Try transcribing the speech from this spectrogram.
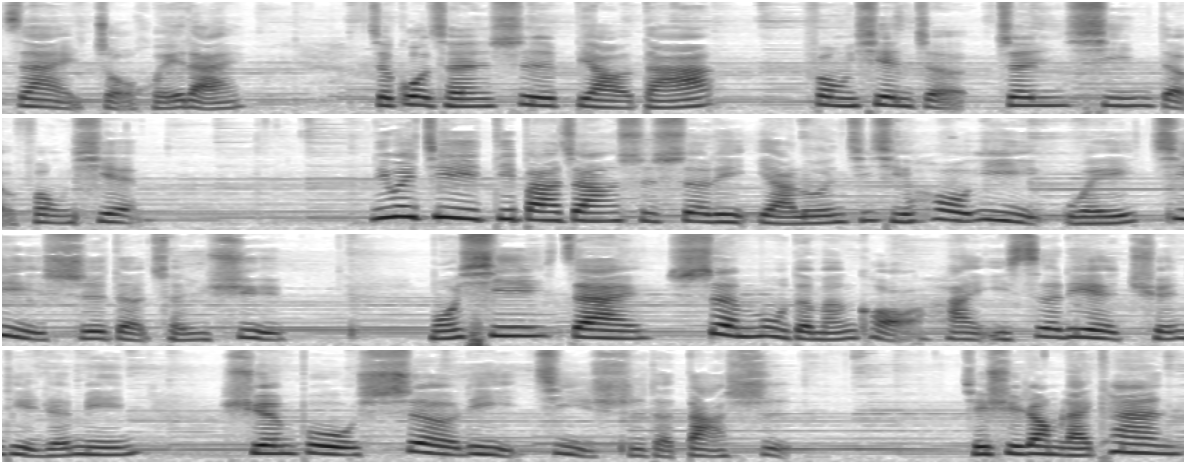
再走回来。这过程是表达奉献者真心的奉献。利未记第八章是设立亚伦及其后裔为祭司的程序。摩西在圣幕的门口和以色列全体人民宣布设立祭司的大事。继续，让我们来看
